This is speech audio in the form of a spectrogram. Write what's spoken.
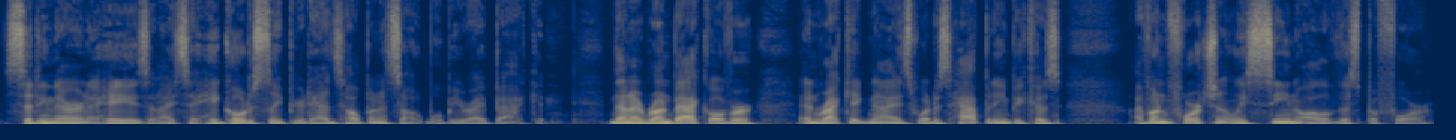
sitting there in a haze. And I say, "Hey, go to sleep. Your dad's helping us out. We'll be right back." And then I run back over and recognize what is happening because I've unfortunately seen all of this before.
